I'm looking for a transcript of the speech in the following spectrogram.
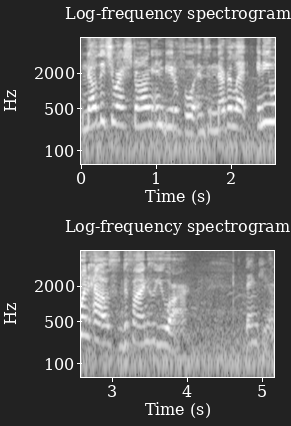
Know that you are strong and beautiful and to never let anyone else define who you are. Thank you.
